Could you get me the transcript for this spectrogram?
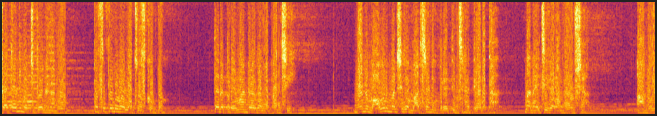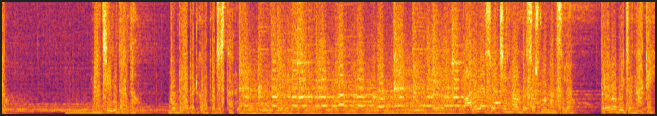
గతాన్ని మర్చిపోయిన నన్ను పసిపిల్ల వల్ల చూసుకుంటూ తన ప్రేమానురాగాన్ని పంచి నన్ను మామూలు మనిషిగా మార్చడానికి ప్రయత్నించిన దేవత మన ఐజీ గారు అమ్మ ఉష. ఆమెను నా జీవితాంతం గుండెలో పెట్టుకుని పూజిస్తాను పాలలా స్వచ్ఛంగా ఉండే సుష్మ మనసులో ప్రేమ బీజం నాటి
